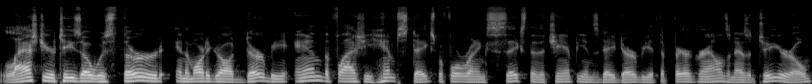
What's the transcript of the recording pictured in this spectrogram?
Last year, Tizo was third in the Mardi Gras Derby and the Flashy Hemp Stakes before running sixth in the Champions Day Derby at the fairgrounds. And as a two year old,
